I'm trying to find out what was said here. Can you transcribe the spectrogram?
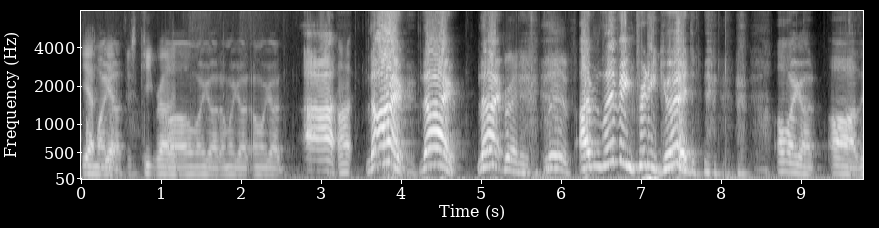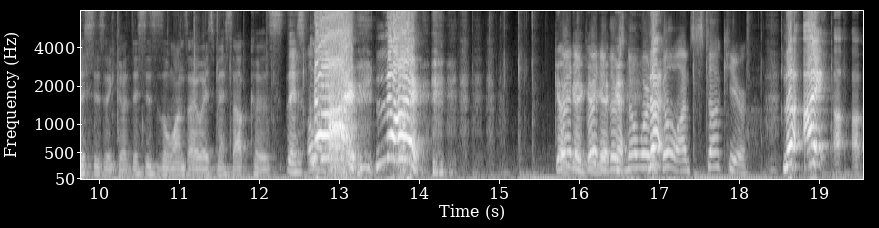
yeah, oh my yeah, god. just keep running. Oh my god, oh my god, oh my god. Ah! Uh, no! No! No! Breny, live. I'm living pretty good! oh my god. Oh, this isn't good. This is the ones I always mess up because there's. Oh. No! No! Go, Breny, Breny, there's nowhere no, to go. I'm stuck here. No, I. Uh,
